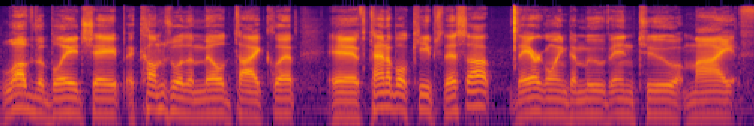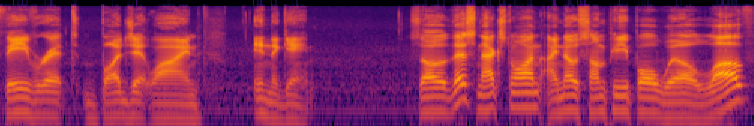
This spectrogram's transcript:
Love the blade shape. It comes with a milled tie clip. If Tenable keeps this up, they are going to move into my favorite budget line in the game. So this next one, I know some people will love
